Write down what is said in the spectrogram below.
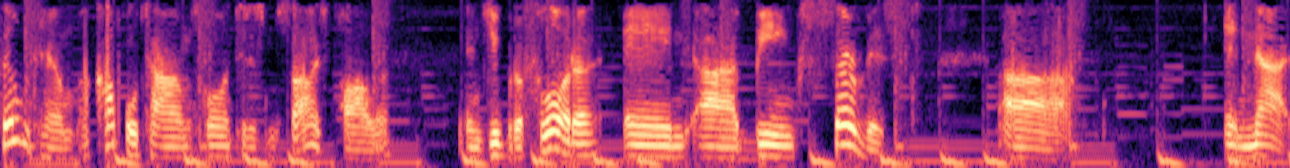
filmed him a couple times going to this massage parlor in Jupiter, Florida, and being serviced and not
